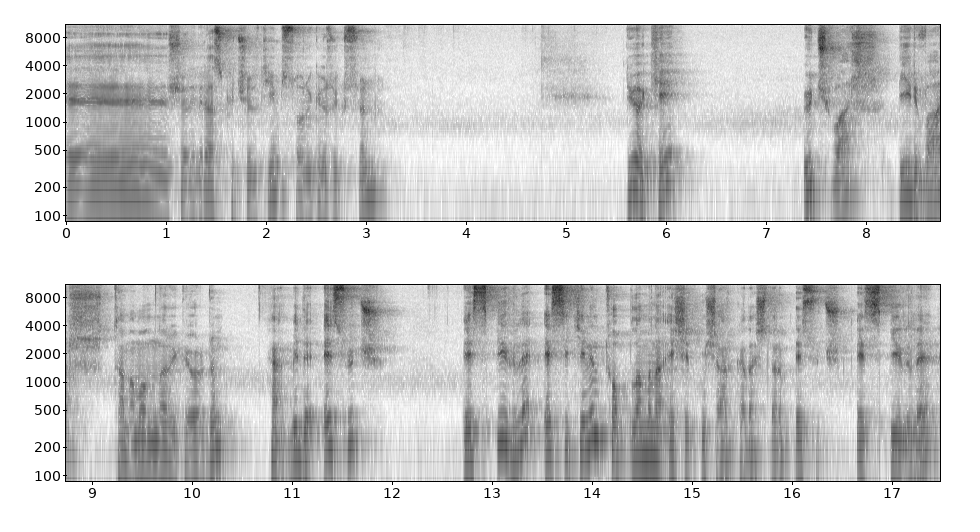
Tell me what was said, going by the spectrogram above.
Ee, şöyle biraz küçülteyim soru gözüksün. Diyor ki 3 var, 1 var. Tamam onları gördüm. Ha, bir de S3 S1 ile S2'nin toplamına eşitmiş arkadaşlarım. S3 S1 ile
